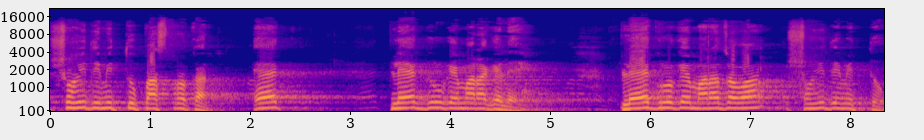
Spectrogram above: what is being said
শহীদি মৃত্যু পাঁচ প্রকার। এক, প্লেগ রোগে মারা গেলে। প্লেগ রোগে মারা যাওয়া, শহীদে মৃত্যু।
